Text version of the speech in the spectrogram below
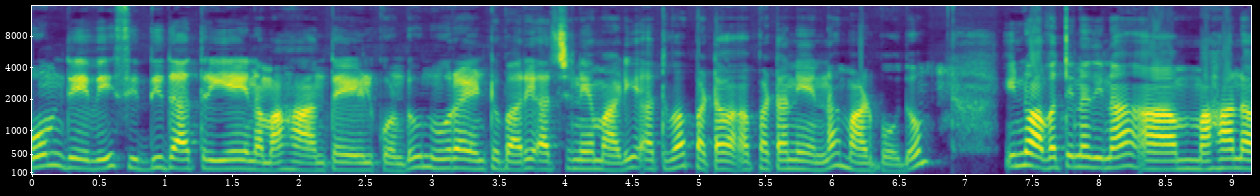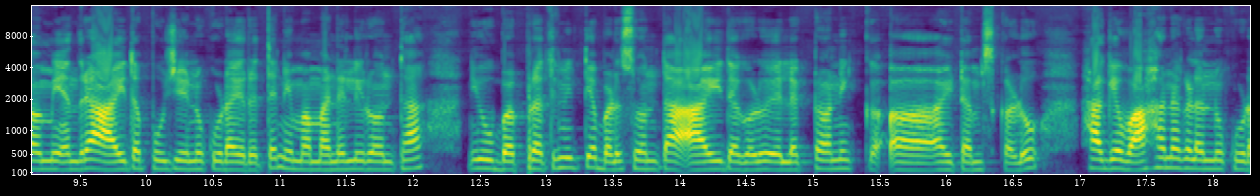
ಓಂ ದೇವಿ ಸಿದ್ಧಿದಾತ್ರಿಯೇ ನಮಃ ಅಂತ ಹೇಳ್ಕೊಂಡು ನೂರ ಎಂಟು ಬಾರಿ ಅರ್ಚನೆ ಮಾಡಿ ಅಥವಾ ಪಠ, ಪಠನೆಯನ್ನು ಮಾಡ್ಬೋದು. ಇನ್ನು ಅವತ್ತಿನ ದಿನ ಮಹಾನವಮಿ ಅಂದರೆ ಆಯುಧ ಪೂಜೆಯೂ ಕೂಡ ಇರುತ್ತೆ. ನಿಮ್ಮ ಮನೇಲಿರುವಂಥ, ನೀವು ಬ, ಪ್ರತಿನಿತ್ಯ ಬಳಸುವಂಥ ಆಯುಧಗಳು ಎಲೆಕ್ಟ್ರಾನಿಕ್ ಐಟಮ್ಸ್ಗಳು ಹಾಗೆ ವಾಹನಗಳನ್ನು ಕೂಡ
